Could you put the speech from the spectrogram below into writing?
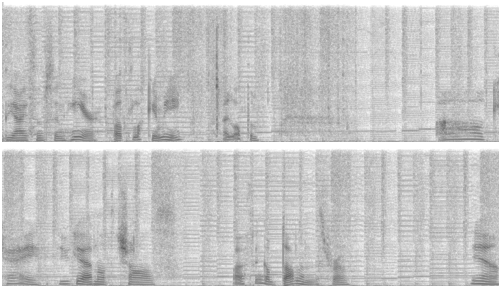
the items in here. But lucky me, I got them. Okay, you get another chance. I think I'm done in this room. Yeah,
